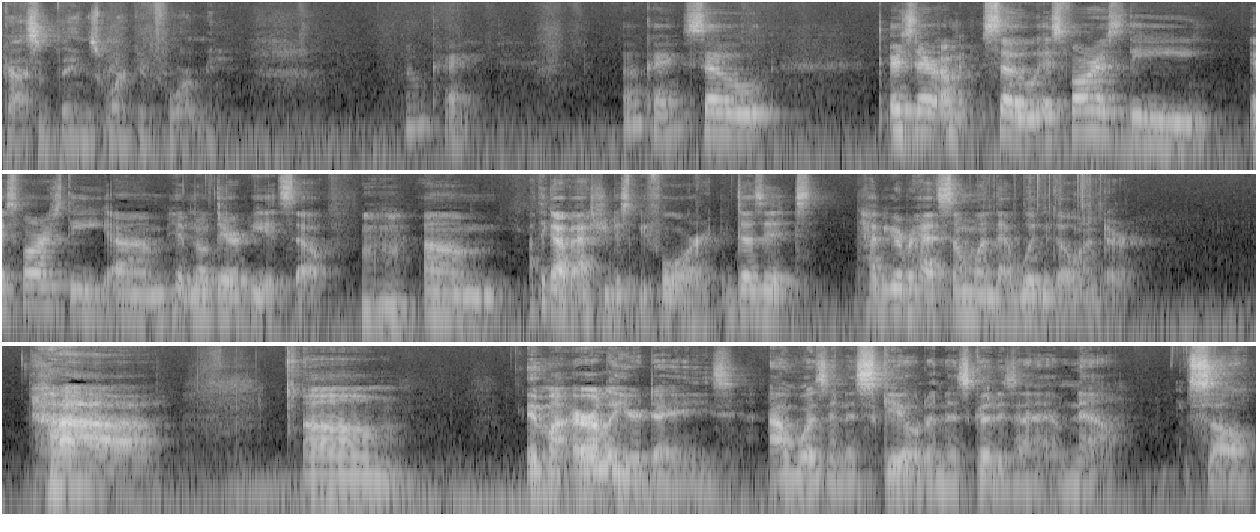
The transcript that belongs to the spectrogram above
got some things working for me. Okay. Okay. So, is there? Um, so as far as the as far as the um, hypnotherapy itself, Mm-hmm. um, I think I've asked you this before. Does it? Have you ever had someone that wouldn't go under? Ha. Um, in my earlier days, I wasn't as skilled and as good as I am now. So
